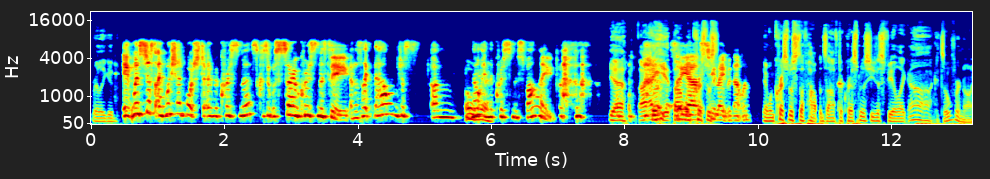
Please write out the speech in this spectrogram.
really good. It was just. I wish I'd watched it over Christmas because it was so Christmassy, and I was like, now I'm just. I'm Oh, not yeah. in the Christmas vibe. Yeah, I, I hate that so yeah, it's Christmas. too late with that one. Yeah, when Christmas stuff happens after Christmas, you just feel like, oh, it's over now.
